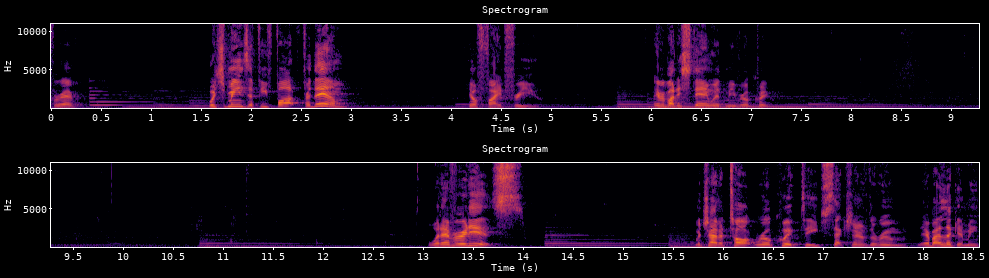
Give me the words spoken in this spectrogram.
Forever. Which means if he fought for them, he'll fight for you. Everybody stand with me real quick. Whatever it is, I'm gonna try to talk real quick to each section of the room. Everybody look at me,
